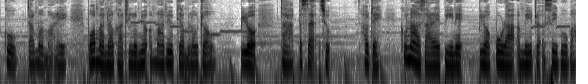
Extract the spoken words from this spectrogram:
အကိုတောင်းမှပါတယ်ဘွားမနောက်ကဒီလိုမျိုးအမားမျိုးပြန်မလို့တော့ဘူးပြီးတော့ဒါပတ်စံအချုပ်ဟုတ်တယ်ခုနစားတဲ့ဘေးနဲ့ပြီးတော့ပိုတာအမေအတွက်အစေးဖို့ပါ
